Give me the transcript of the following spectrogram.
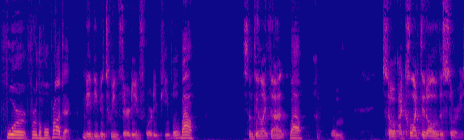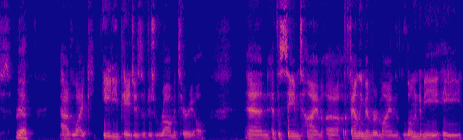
for for the whole project? maybe between 30 and 40 people, Wow. something like that. Wow. Um, so I collected all of the stories, right? Have like 80 pages of just raw material. And at the same time, uh, a family member of mine loaned me a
